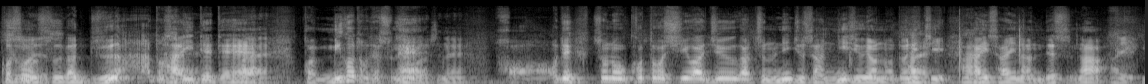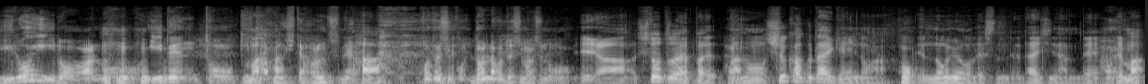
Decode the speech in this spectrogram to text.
コスモスがずらっと咲いてて、はい。はい、これ見事ですね。そうですね。はあ、でその今年は10月の2324の土日開催なんですが、はい。はい、いろいろあの イベントを企画してはるんですね、まあ、今年どんなことしますの？いや一つはやっぱり、はい、あの収穫体験いう。のが農業ですんで大事なんで,、でまあ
